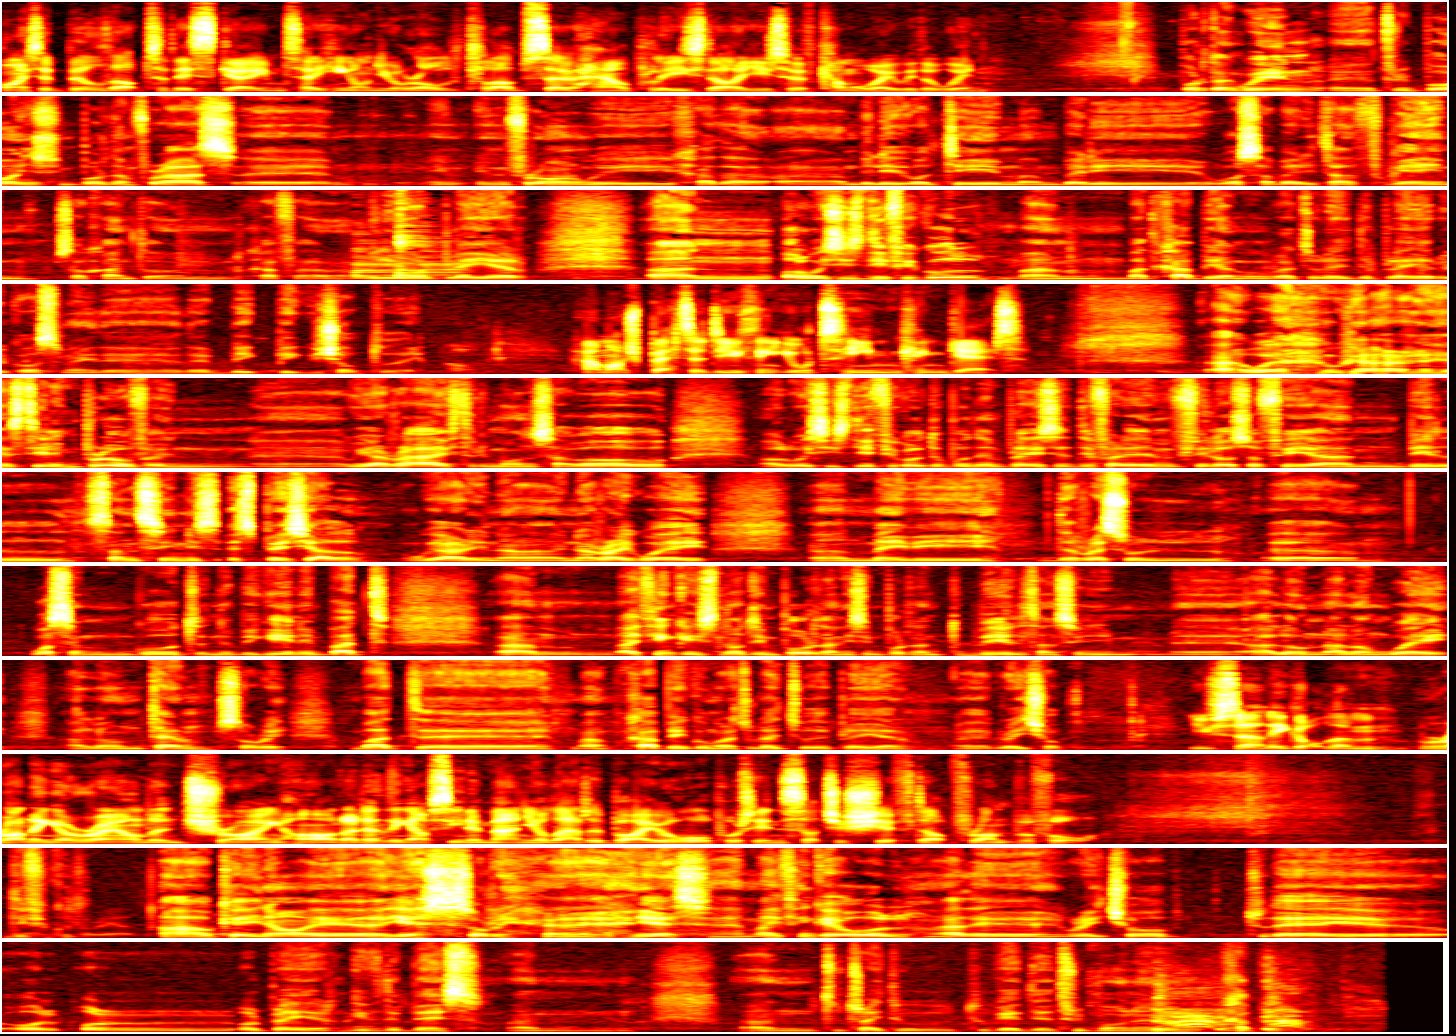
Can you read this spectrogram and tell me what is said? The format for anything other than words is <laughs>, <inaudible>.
quite a build up to this game, taking on your old club. So, how pleased are you to have come away with a win? Important win, uh, three points, important for us. Uh, in, in, front, we had an unbelievable team and very was a very tough game. Southampton have an unbelievable player, and always is difficult. Um, but happy and congratulate the player because made the, the big big job today. How much better do you think your team can get? Ah, <laughs> we are still improving. Uh, we arrived three months ago. Always it's difficult to put in place a different philosophy and build something special. We are in a, in a right way, and maybe the result uh, wasn't good in the beginning, but um, I think it's not important. It's important to build something uh, a long, a long way, a long term. Sorry, but uh, I'm happy. Congratulate to the player. Great job you've certainly got them running around and trying hard. I don't think I've seen Emmanuel Adebayor put in such a shift up front before. Difficult. Ah, okay. No, uh, yes, sorry. Uh, yes, um, I think all had a great job today. Uh, all, all, all players give the best and and to try to to get the three point and happy.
